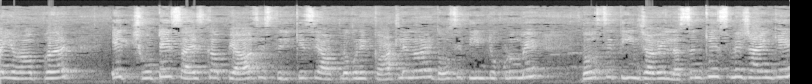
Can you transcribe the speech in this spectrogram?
यहाँ पर। एक छोटे साइज़ का प्याज इस तरीके से आप लोगों ने काट लेना है। दो से तीन टुकड़ों में, दो से तीन जवे लसन के इसमें जाएँगे।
